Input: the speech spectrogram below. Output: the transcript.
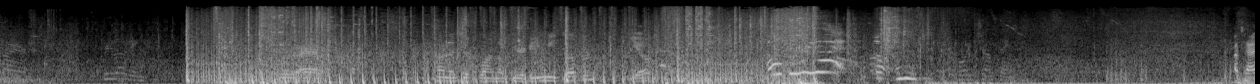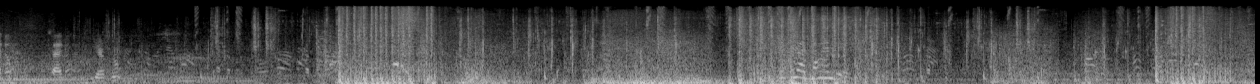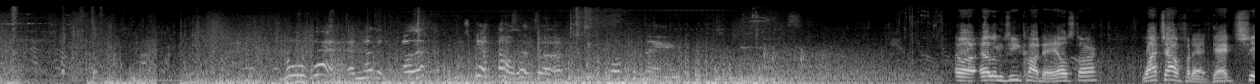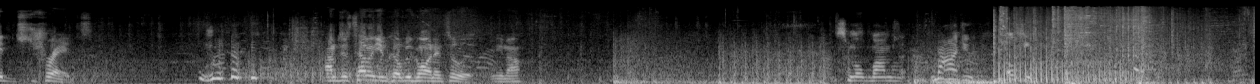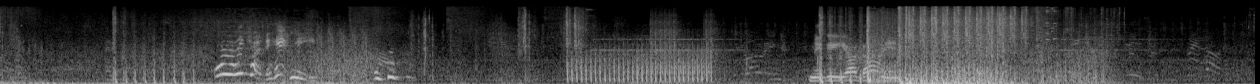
Fire. Reloading. Where at? here. Do you need cover? Yep. Oh, where you at? Oh. Avoid jumping. I tagged him. Tagged him. Careful. There's somebody behind you. Uh, LMG called the L Star. Watch out for that. That shit shreds. I'm just telling you because we're going into it. You know. Smoke bombs behind you. OC. Oh, he tried to hit me. Nigga, y'all dying.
